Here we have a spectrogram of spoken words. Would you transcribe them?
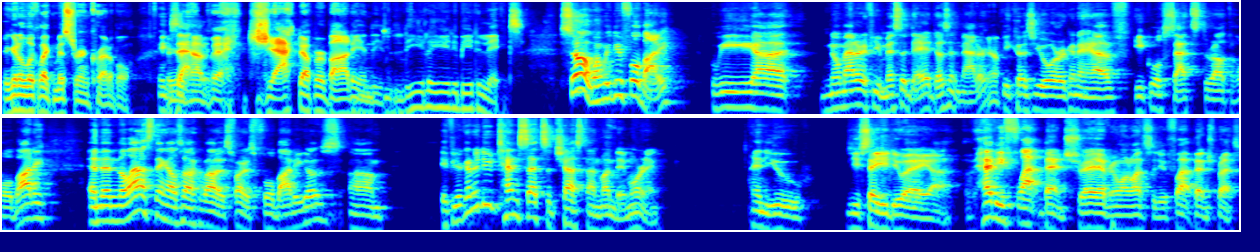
You're going to look like Mr. Incredible. Exactly. have a jacked upper body and these little mm-hmm. itty bitty legs. So when we do full body, we uh, no matter if you miss a day, it doesn't matter yeah. because you're going to have equal sets throughout the whole body. And then the last thing I'll talk about as far as full body goes, um, if you're going to do 10 sets of chest on Monday morning, and you you say you do a uh, heavy flat bench, right? Everyone wants to do flat bench press.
